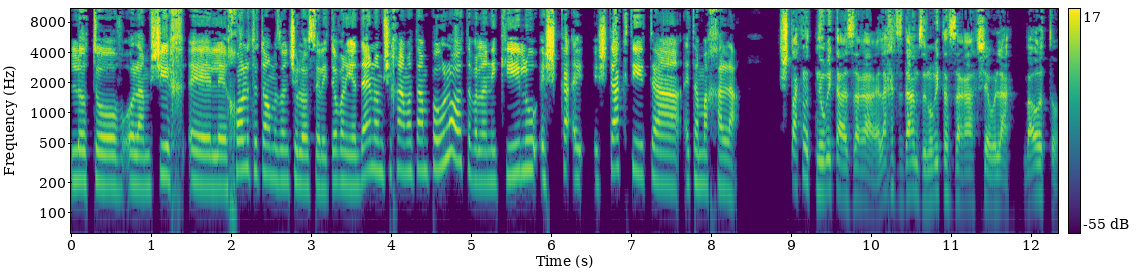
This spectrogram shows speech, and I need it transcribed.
לא טוב, או להמשיך אה, לאכול את אותו המזון שלא עושה לי טוב, אני עדיין ממשיכה עם אותן פעולות, אבל אני כאילו השק, השתקתי את, ה, את המחלה. השתקנו את נורית האזהרה, לחץ דם זה נורית אזהרה שעולה באוטו.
